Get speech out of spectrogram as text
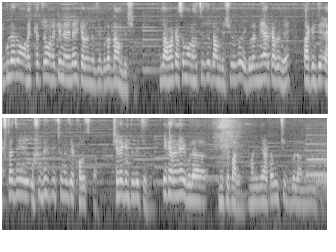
এগুলার অনেক ক্ষেত্রে অনেকে নেয় না এই কারণে যে এগুলোর দাম বেশি। কিন্তু আমার কাছে মনে হচ্ছে যে দাম বেশি হলো এগুলো নেওয়ার কারণে তার কিন্তু এক্সট্রা যে ওষুধের পিছনে যে খরচটা, সেটা কিন্তু বেঁচে যায়। এই কারণে এগুলা নিতে পারেন। মানে নেওয়াটা উচিত বলে আমি মনে করি।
